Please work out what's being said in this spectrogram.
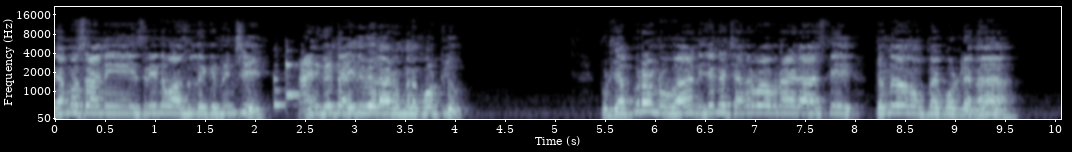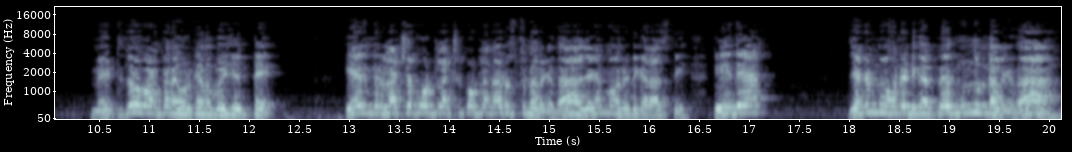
పెమ్మసాని శ్రీనివాసుల దగ్గర నుంచి ఆయనకైతే ఐదు వేల ఆరు వందల కోట్లు. ఇప్పుడు చెప్పరా నువ్వా? నిజంగా చంద్రబాబు నాయుడు ఆస్తి తొమ్మిది వందల ముప్పై కోట్లేనా? మెట్టితో కొడతారు ఎవరికైనా పోయి చెప్తే? ఏది మీరు లక్ష కోట్లు లక్ష కోట్లు అని అరుస్తున్నారు కదా జగన్మోహన్ రెడ్డి గారి ఆస్తి. ఏదే? జగన్మోహన్ రెడ్డి గారి పేరు ముందు ఉండాలి కదా.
